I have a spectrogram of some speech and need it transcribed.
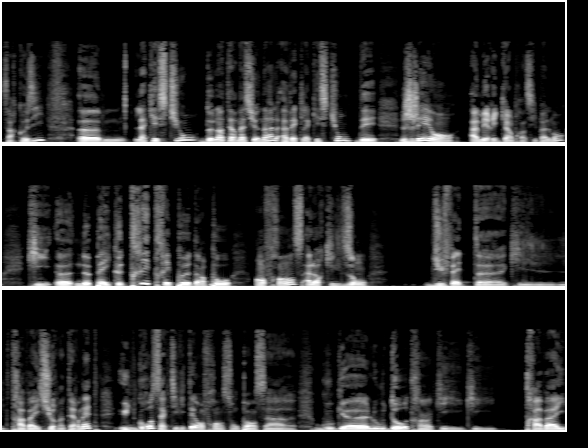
Sarkozy, la question de l'international avec la question des géants américains principalement, qui ne payent que très très peu d'impôts en France, alors qu'ils ont du fait euh, qu'ils travaillent sur Internet, une grosse activité en France. On pense à euh, Google ou d'autres hein, qui, qui travaillent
